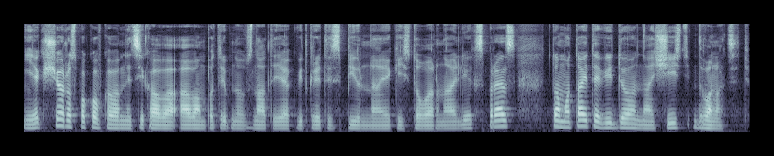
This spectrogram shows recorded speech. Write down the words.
Якщо розпаковка вам не цікава, а вам потрібно знати, як відкрити спір на якийсь товар на AliExpress, то мотайте відео на 6.12.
